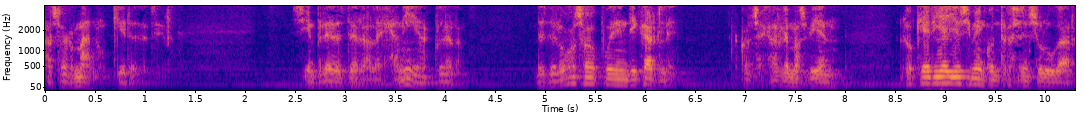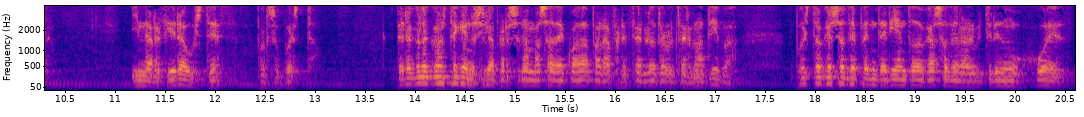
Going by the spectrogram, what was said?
A su hermano, quiero decir. Siempre desde la lejanía, claro. Desde luego solo puedo indicarle, aconsejarle más bien, lo que haría yo si me encontrase en su lugar. Y me refiero a usted, por supuesto. Pero que le conste que no soy la persona más adecuada para ofrecerle otra alternativa, puesto que eso dependería en todo caso del arbitrio de un juez,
